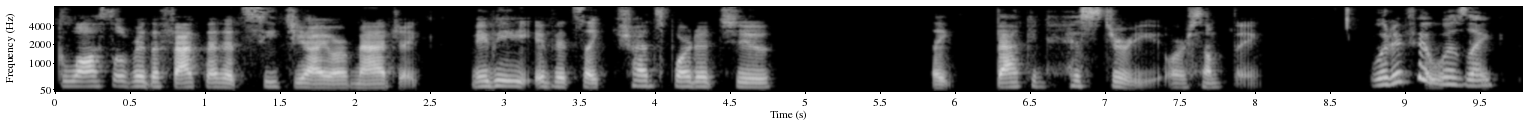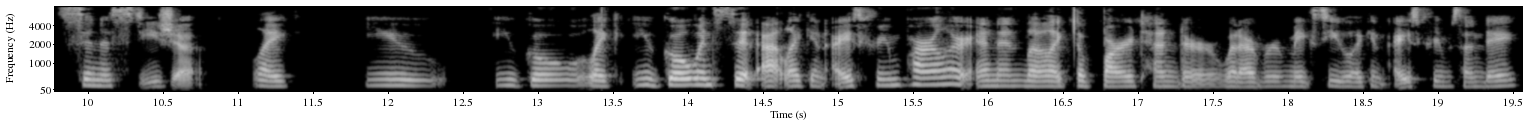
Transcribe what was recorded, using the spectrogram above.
gloss over the fact that it's CGI or magic. Maybe if it's like transported to like back in history or something. What if it was like synesthesia? Like, you. You go like you go and sit at like an ice cream parlor, and then the like the bartender whatever makes you like an ice cream sundae.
